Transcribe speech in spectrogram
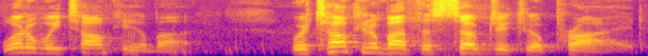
what are we talking about? We're talking about the subject of pride.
